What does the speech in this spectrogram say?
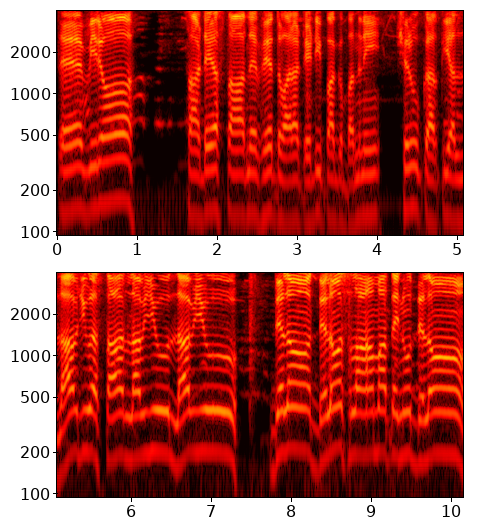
ਤੇ ਵੀਰੋ, ਸਾਡੇ ਉਸਤਾਦ ਨੇ ਫਿਰ ਦੁਬਾਰਾ ਟੇਢੀ ਪੱਗ ਬੰਨਣੀ ਸ਼ੁਰੂ ਕਰਤੀ। ਆ ਲਵ ਯੂ ਉਸਤਾਦ ਲਵ ਯੂ ਲਵ ਯੂ ਦਿਲੋਂ ਦਿਲੋਂ ਸਲਾਮ ਆ ਤੈਨੂੰ, ਦਿਲੋਂ।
